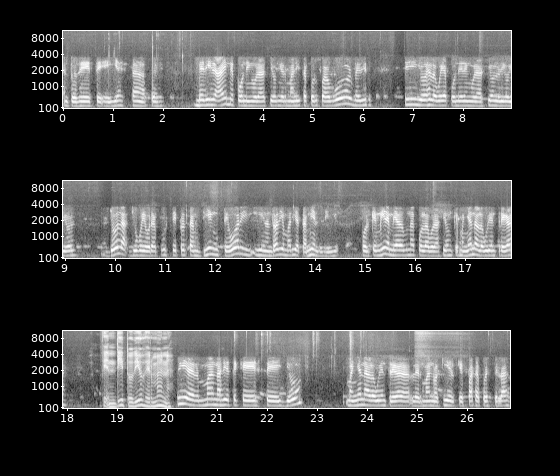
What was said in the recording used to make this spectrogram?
Entonces este, ella está, pues, me dice, ay, me pone en oración, hermanita, por favor. Me dice, sí, yo se la voy a poner en oración. Le digo, yo yo la yo voy a orar por usted, pero también usted ora y, en Radio María también, le digo yo. Porque mire, me ha dado una colaboración que mañana la voy a entregar. Bendito Dios, hermana. Sí, hermana, fíjate que este, yo mañana lo voy a entregar al hermano aquí, el que pasa por este lado.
